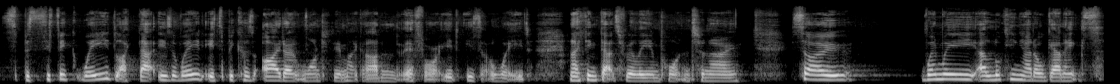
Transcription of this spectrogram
specific weed, like that is a weed. It's because I don't want it in my garden, therefore it is a weed. And I think that's really important to know. So when we are looking at organics,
